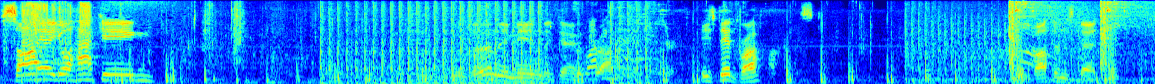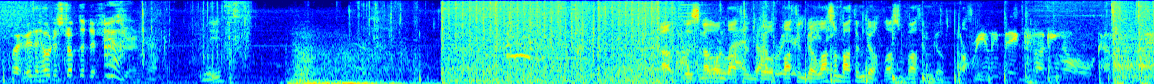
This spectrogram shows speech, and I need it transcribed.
Sire, you're hacking! It was only me in the game. The diffuser. He's dead, bruh. Bathroom's dead. Wait, who the hell just dropped the diffuser in here? Me? Oh, there's another one bathroom door. Bathroom door. Last one bathroom door. Last one bathroom door. Bathroom. Really big fucking hole coming.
